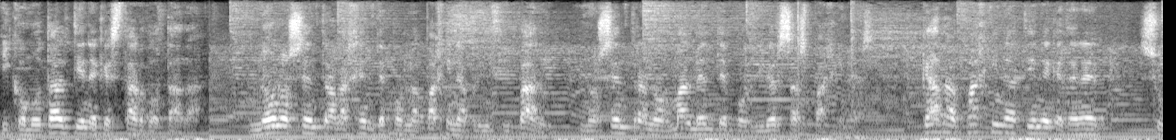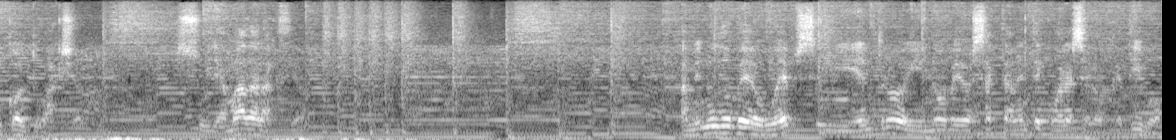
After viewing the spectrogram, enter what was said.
y como tal tiene que estar dotada. No nos entra la gente por la página principal, nos entra normalmente por diversas páginas. Cada página tiene que tener su call to action, su llamada a la acción. A menudo veo webs y entro y no veo exactamente cuál es el objetivo.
